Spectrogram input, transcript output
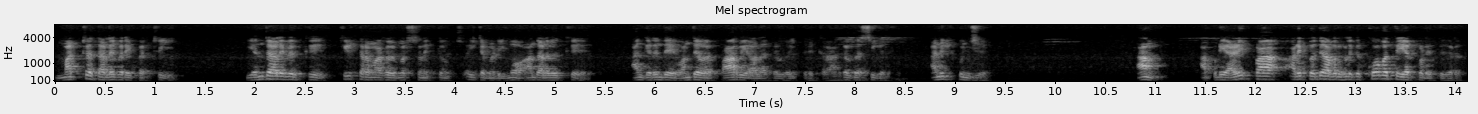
மற்ற தலைவரை பற்றி எந்த அளவிற்கு கீழ்த்தரமாக விமர்சனிக்க வைக்க முடியுமோ அந்த அளவிற்கு அங்கிருந்தே வந்த பார்வையாளர்கள் வைத்திருக்கிறார்கள் ரசிகர்கள். அனில் குஞ்சு. ஆம் அப்படி அழைப்பா அழைப்பது அவர்களுக்கு கோபத்தை ஏற்படுத்துகிறது.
